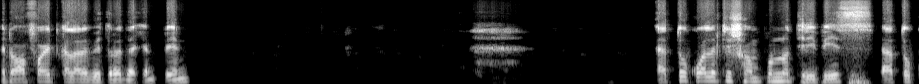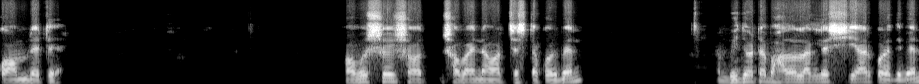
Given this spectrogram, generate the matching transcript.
এটা অফ হোয়াইট কালারের ভিতরে দেখেন প্রিন্ট এত কোয়ালিটি সম্পূর্ণ থ্রি পিস এত কম রেটে অবশ্যই সবাই নেওয়ার চেষ্টা করবেন। ভিডিওটা ভালো লাগলে শেয়ার করে দিবেন,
